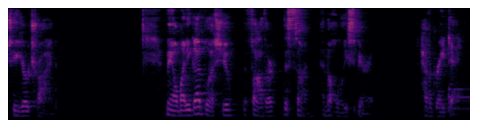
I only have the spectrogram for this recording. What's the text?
to your tribe? May Almighty God bless you, the Father, the Son, and the Holy Spirit. Have a great day.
